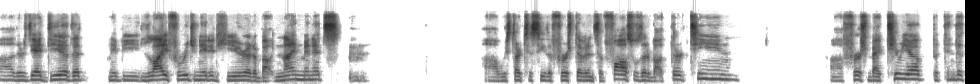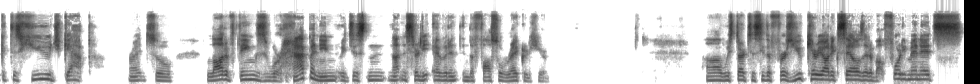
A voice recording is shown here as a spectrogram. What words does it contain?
uh, there's the idea that maybe life originated here at about nine minutes. uh, we start to see the first evidence of fossils at about 13. Uh, first bacteria, but then look at this huge gap, right? So a lot of things were happening, it's just not necessarily evident in the fossil record here. Uh, we start to see the first eukaryotic cells at about 40 minutes,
